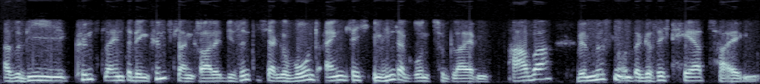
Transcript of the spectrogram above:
Also die Künstler hinter den Künstlern gerade, die sind es ja gewohnt, eigentlich im Hintergrund zu bleiben. Aber wir müssen unser Gesicht herzeigen.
